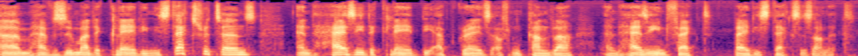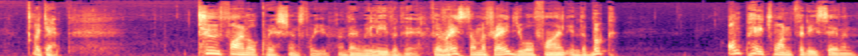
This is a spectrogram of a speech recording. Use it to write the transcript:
um, have Zuma declared in his tax returns and has he declared the upgrades of Nkandla and has he in fact paid his taxes on it? Okay two final questions for you, and then we leave it there. The rest, I'm afraid, you will find in the book. On page 137,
